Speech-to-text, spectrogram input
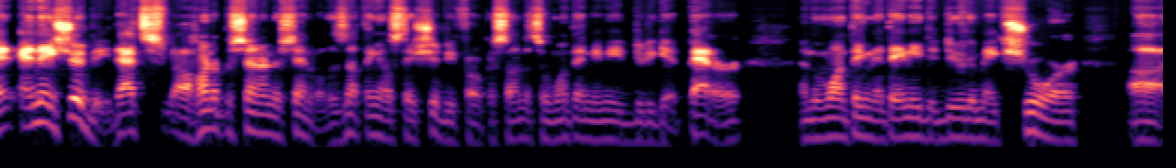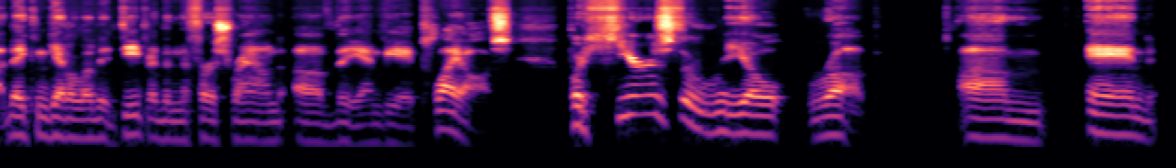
And, and they should be. That's 100% understandable. There's nothing else they should be focused on. It's the one thing they need to do to get better. And the one thing that they need to do to make sure uh, they can get a little bit deeper than the first round of the NBA playoffs. But here's the real rub. Um, and,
